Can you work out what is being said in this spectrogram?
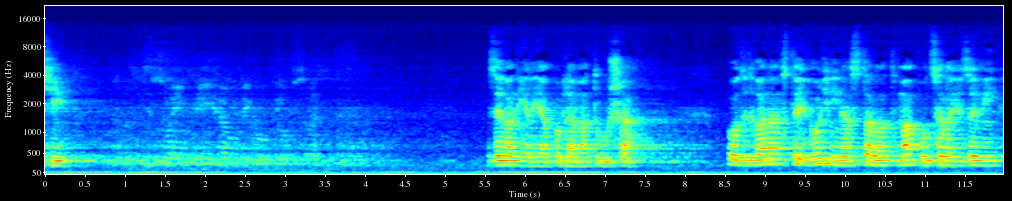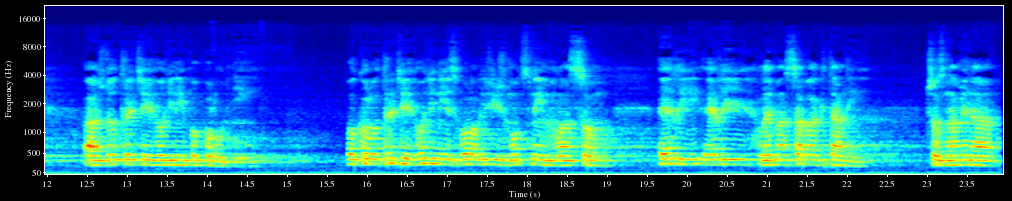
Dobrorečíme ti. Z Evanielia podľa Matúša. Od 12. hodiny nastala tma po celej zemi až do 3. hodiny popoludní. Okolo 3. hodiny zvolal Ježiš mocným hlasom Eli, Eli, lema sabachthani, čo znamená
